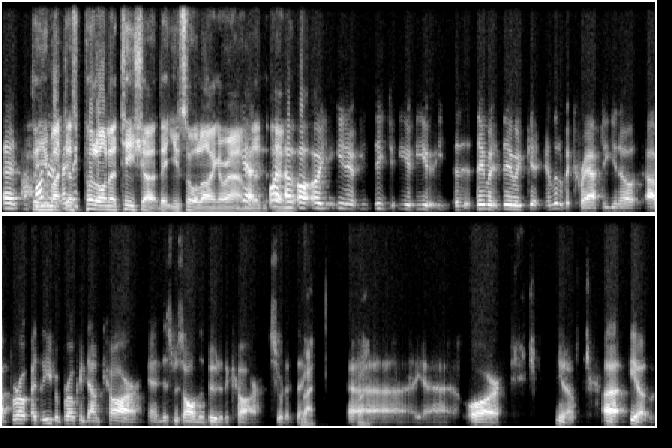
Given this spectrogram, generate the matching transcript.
And so you might just think, pull on a T-shirt that you saw lying around. Yeah, and, or, and... or, or, you know, they, you, you, they would they would get a little bit crafty. You know, uh, bro- leave a broken down car, and this was all in the boot of the car, sort of thing. Right. Uh, right. Yeah. Or, you know, uh, you know,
